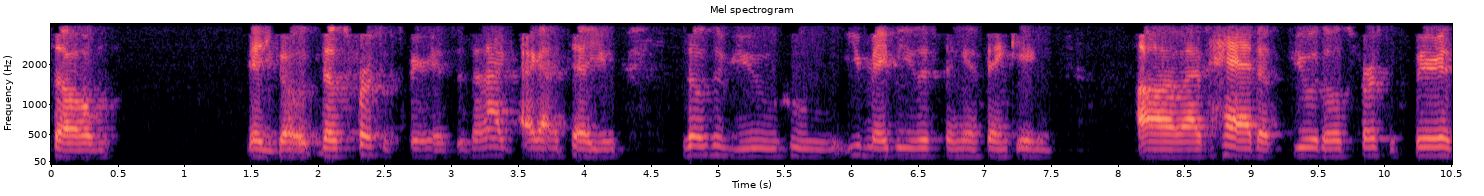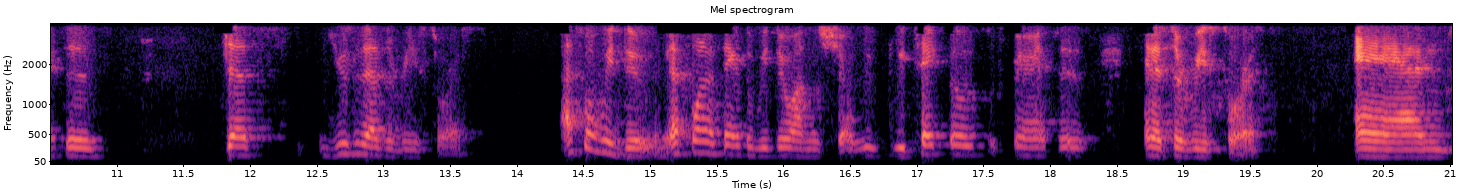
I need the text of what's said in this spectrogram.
so there you go. Those first experiences, and I I got to tell you, those of you who you may be listening and thinking, uh, I've had a few of those first experiences. Just use it as a resource. That's what we do. That's one of the things that we do on the show. We we take those experiences and it's a resource. And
